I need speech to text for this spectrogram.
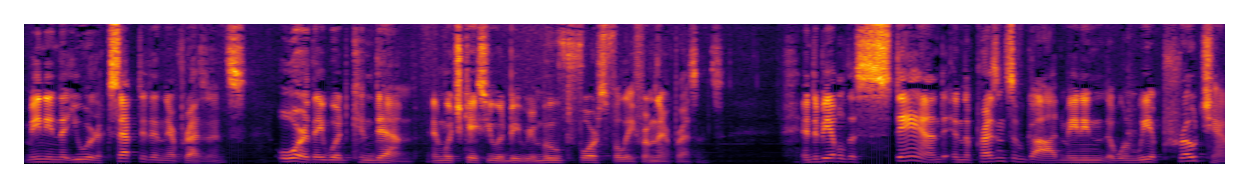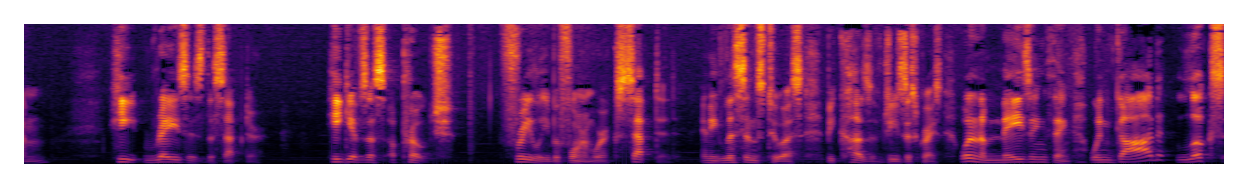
meaning that you were accepted in their presence, or they would condemn, in which case you would be removed forcefully from their presence. And to be able to stand in the presence of God, meaning that when we approach Him, He raises the scepter. He gives us approach freely before Him. We're accepted, and He listens to us because of Jesus Christ. What an amazing thing. When God looks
